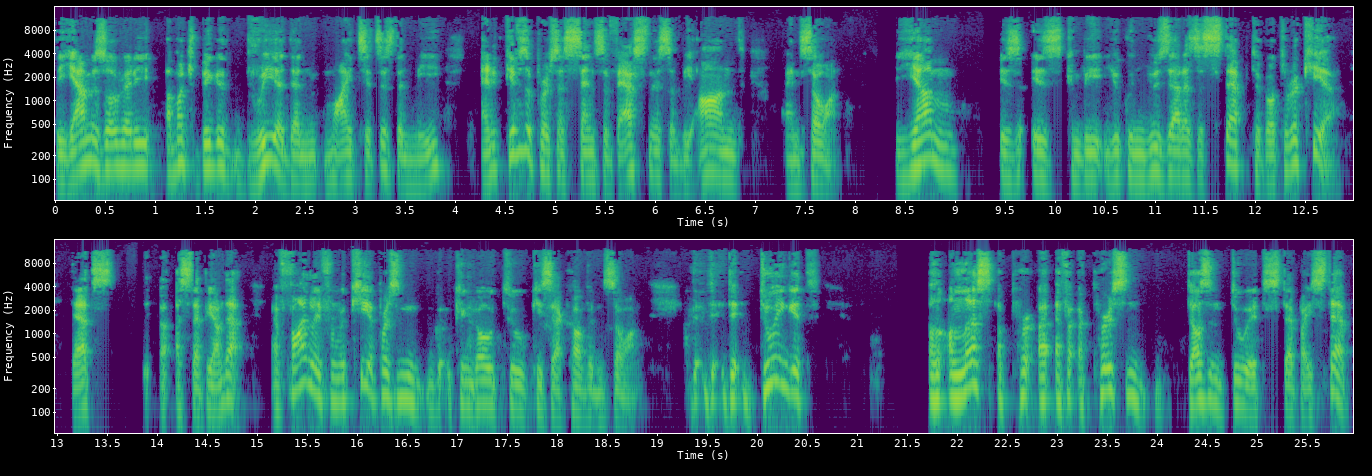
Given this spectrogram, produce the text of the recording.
The Yam is already a much bigger bria than my tzitzis, than me, and it gives a person a sense of vastness, of beyond, and so on. Yam is is can be you can use that as a step to go to rakia. That's a step beyond that. And finally, from rakia, a person can go to covered and so on. The, the, doing it unless a, per, if a person doesn't do it step by step,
